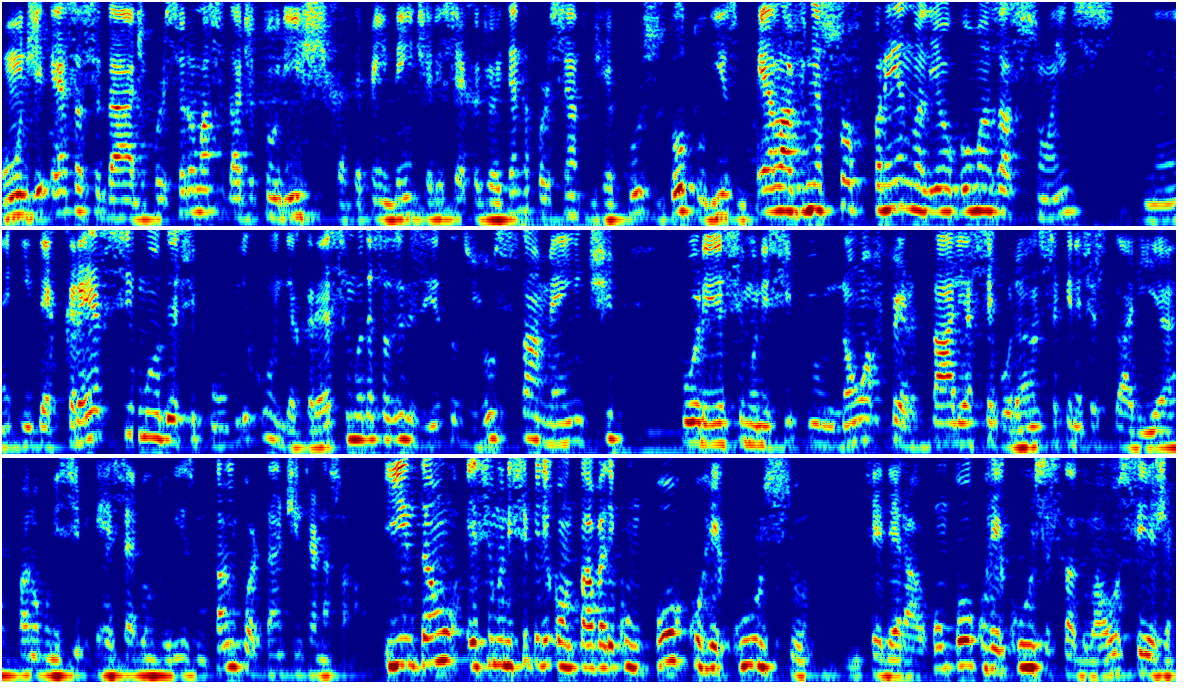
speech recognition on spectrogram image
onde essa cidade, por ser uma cidade turística, dependente ali cerca de 80% de recursos do turismo, ela vinha sofrendo ali algumas ações né, em decréscimo desse público, em decréscimo dessas visitas, justamente por esse município não ofertar a segurança que necessitaria para um município que recebe um turismo tão importante internacional. E então esse município ele contava ali com pouco recurso federal, com pouco recurso estadual, ou seja,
